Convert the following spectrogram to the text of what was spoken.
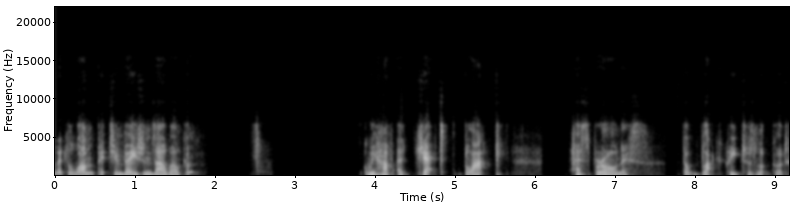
Little one, pitch invasions are welcome. We have a jet black Hesperornis. Don't black creatures look good?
